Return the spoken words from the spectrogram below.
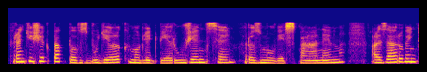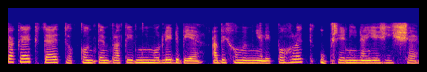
František pak povzbudil k modlitbě růžence, rozmluvě s pánem, ale zároveň také k této kontemplativní modlitbě, abychom měli pohled upřený na Ježíše.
